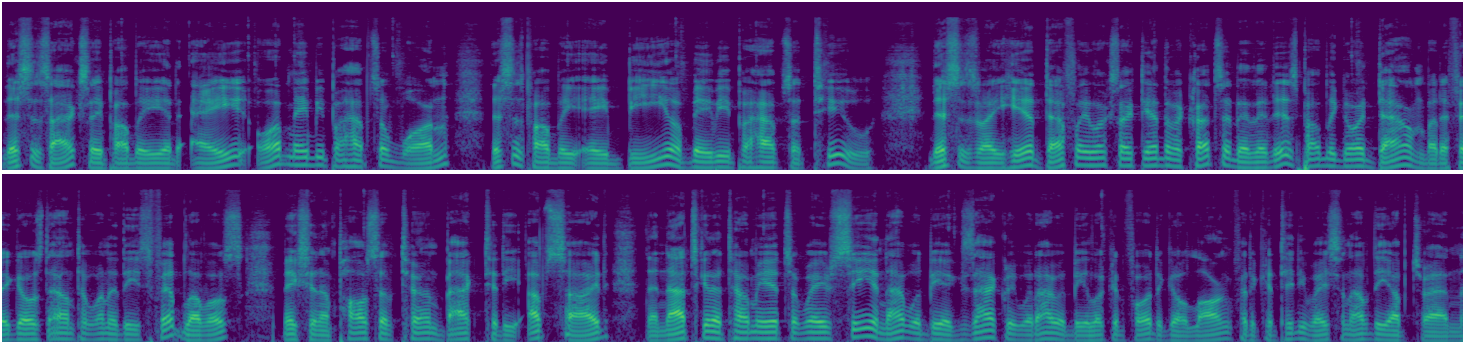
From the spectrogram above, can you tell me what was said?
This is actually probably an A or maybe perhaps a 1. This is probably a B or maybe perhaps a 2. This is right here. Definitely looks like the end of a correction and it is probably going down. But if it goes down to one of these fib levels, makes an impulsive turn back to the upside, then that's going to tell me it's a wave C and that would be exactly what I would be looking for to go long for the continuation of the uptrend.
